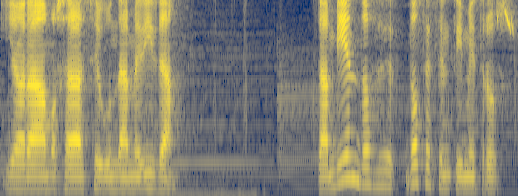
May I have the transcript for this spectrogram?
Y ahora vamos a la segunda medida. También 12, 12 centímetros.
